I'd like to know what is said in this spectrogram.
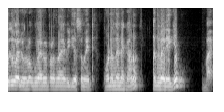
ഇതുപോലെയുള്ള ഉപകാരപ്രദമായ വീഡിയോസുമായിട്ട് ഉടൻ തന്നെ കാണാം. അതുവരേക്കും ബൈ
